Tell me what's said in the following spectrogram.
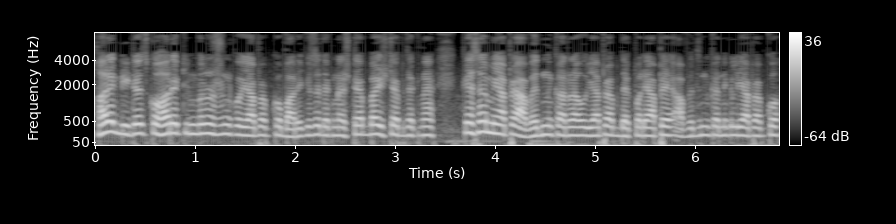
हर एक डिटेल्स को हर एक इन्फॉर्मेशन को यहाँ पे आपको बारीकी से देखना है स्टेप बाय स्टेप देखना है कैसे मैं यहाँ पे आवेदन कर रहा हूँ यहाँ पे आप देख पा रहे यहाँ पे आवेदन करने के लिए यहाँ पे आपको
